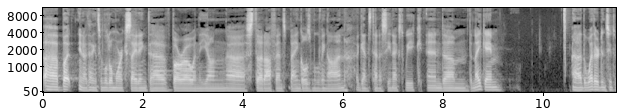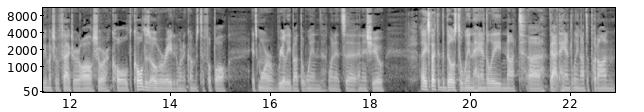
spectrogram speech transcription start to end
Uh, but you know, I think it's a little more exciting to have Burrow and the young uh, stud offense Bengals moving on against Tennessee next week, and um, the night game. Uh, the weather didn't seem to be much of a factor at all. Sure, cold. Cold is overrated when it comes to football. It's more really about the wind when it's uh, an issue. I expected the Bills to win handily, not uh, that handily, not to put on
